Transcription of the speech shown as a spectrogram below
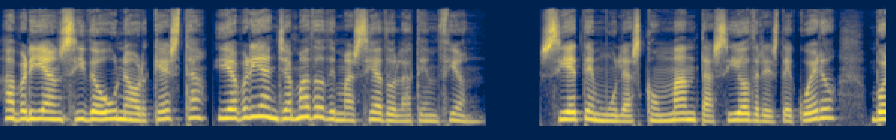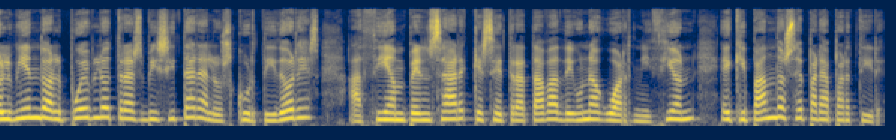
Habrían sido una orquesta y habrían llamado demasiado la atención. Siete mulas con mantas y odres de cuero, volviendo al pueblo tras visitar a los curtidores, hacían pensar que se trataba de una guarnición equipándose para partir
